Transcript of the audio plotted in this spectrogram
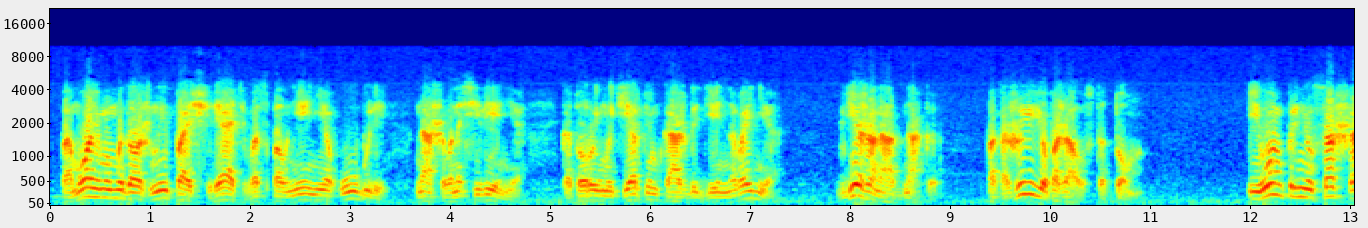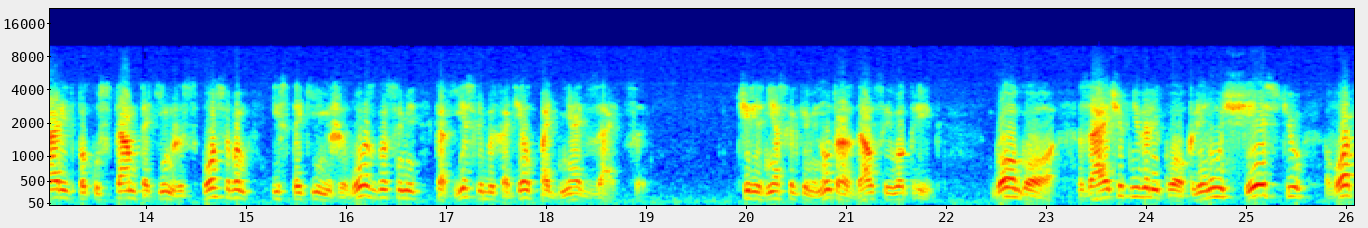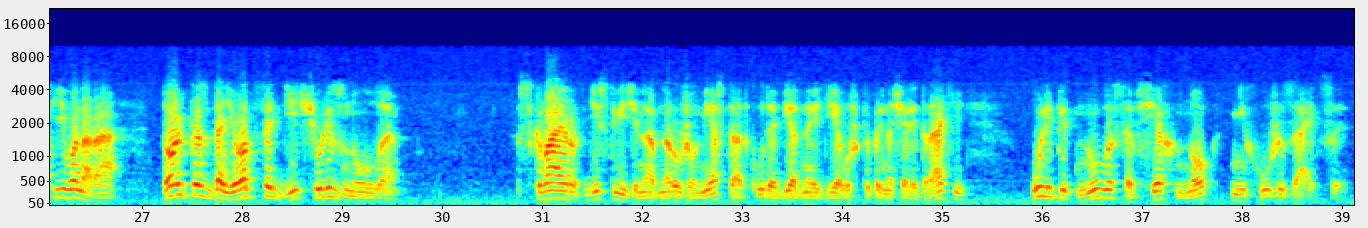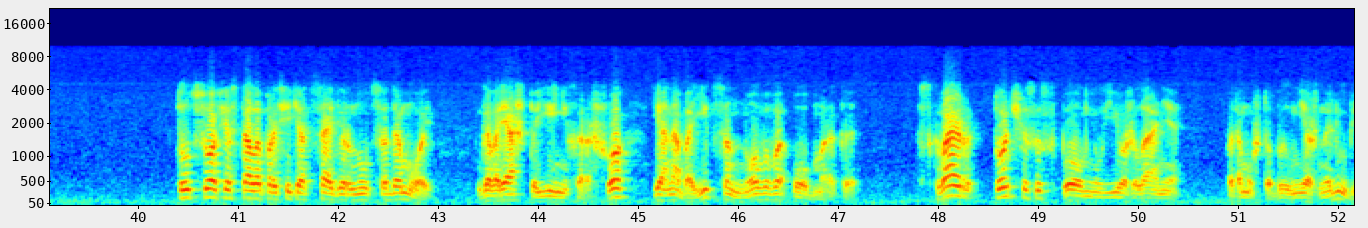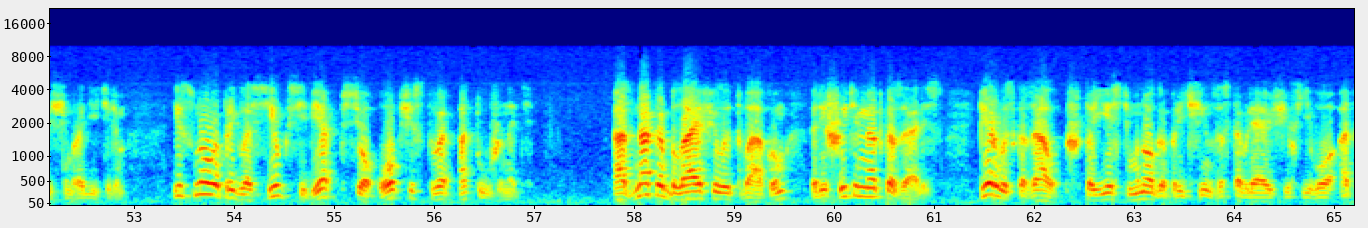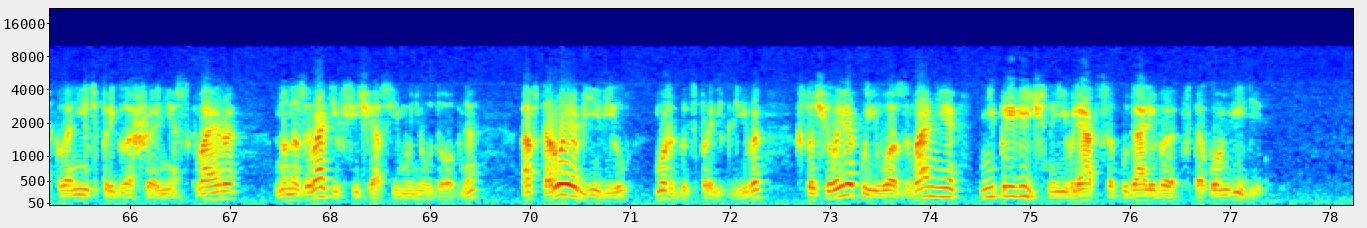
«По-моему, мы должны поощрять восполнение убыли нашего населения, которую мы терпим каждый день на войне. Где же она, однако? Покажи ее, пожалуйста, Том». И он принялся шарить по кустам таким же способом и с такими же возгласами, как если бы хотел поднять зайца. Через несколько минут раздался его крик. «Го-го! Зайчик недалеко, клянусь честью, вот его нора. Только, сдается, дичь улизнула». Сквайр действительно обнаружил место, откуда бедная девушка при начале драки улепетнула со всех ног не хуже зайца. Тут Софья стала просить отца вернуться домой, говоря, что ей нехорошо, и она боится нового обморока. Сквайр тотчас исполнил ее желание, потому что был нежно любящим родителем, и снова пригласил к себе все общество отужинать. Однако Блайфилл и Твакум решительно отказались. Первый сказал, что есть много причин, заставляющих его отклонить приглашение Сквайра, но называть их сейчас ему неудобно, а второй объявил, может быть справедливо, что человеку его звания неприлично являться куда-либо в таком виде.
